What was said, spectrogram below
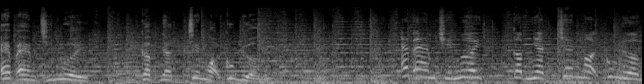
FM90 cập nhật trên mọi cung đường. FM90 cập nhật trên mọi cung đường.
